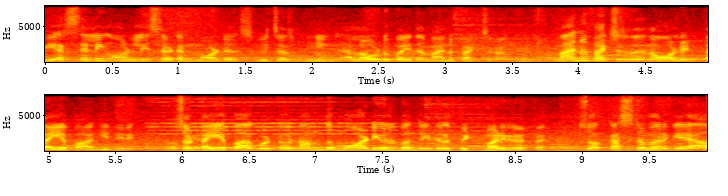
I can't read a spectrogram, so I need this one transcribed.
we are selling only certain models which as being allowed by the manufacturer manufacturer ನಾವು ಆಲ್ರೆಡಿ ಟೈಪ್ ಆಗಿದ್ದೀರಿ. ಸೊ ಟೈಪ್ ಆಗಿಬಿಟ್ಟು ನಮ್ದು ಮಾಡ್ಯೂಲ್ ಬಂದು ಇದ್ರಲ್ಲಿ ಫಿಟ್ ಮಾಡಿರುತ್ತೆ. ಸೊ ಕಸ್ಟಮರ್ಗೆ ಆ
